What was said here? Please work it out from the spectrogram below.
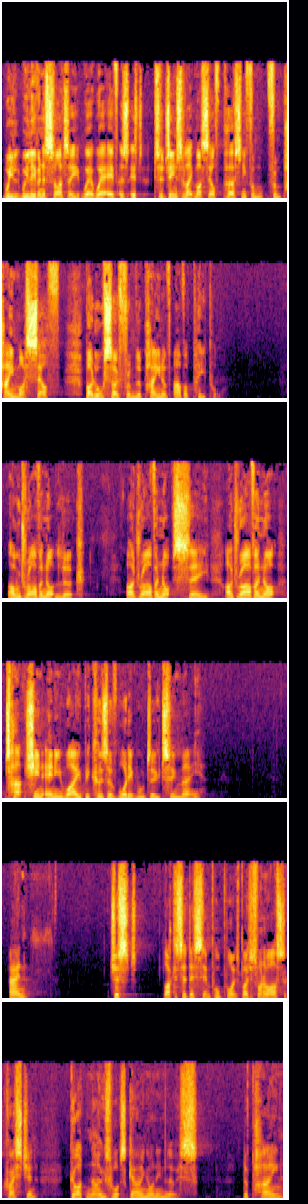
We, we live in a society where, where if, if, to, insulate myself personally from, from pain myself, but also from the pain of other people. I would rather not look I'd rather not see. I'd rather not touch in any way because of what it will do to me. And just like I said, they're simple points, but I just want to ask the question God knows what's going on in Lewes the pain,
